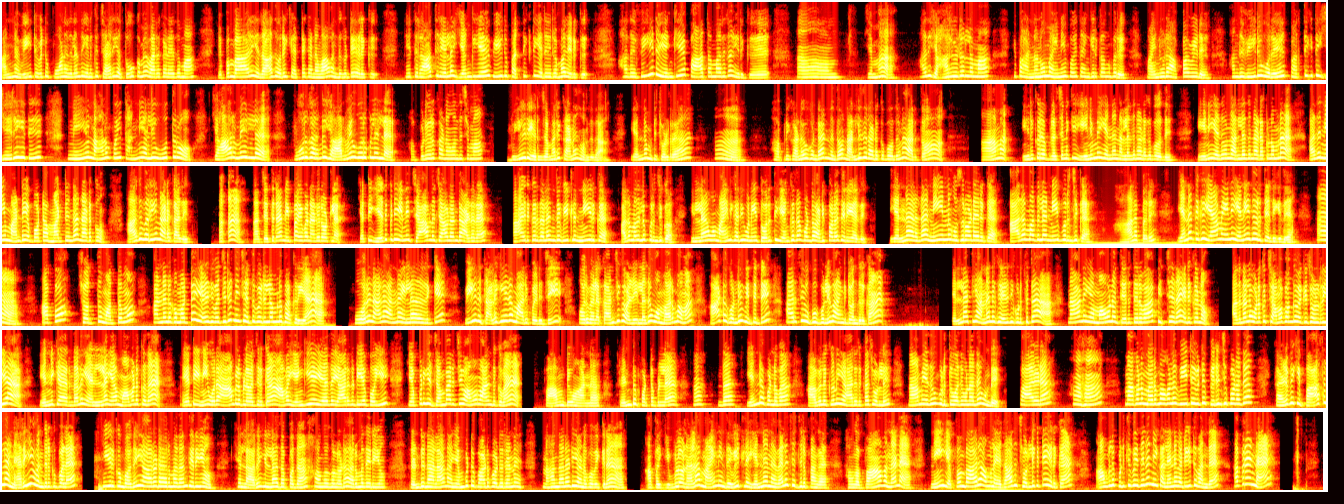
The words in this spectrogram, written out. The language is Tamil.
அண்ணன் வீட்டை விட்டு போனதுலேருந்து எனக்கு சரியா தூக்கமே வர கிடையாதுமா எப்போ பாரு ஏதாவது ஒரு கெட்ட கனவா வந்துக்கிட்டே இருக்கு. நேற்று ராத்திரி எல்லாம் எங்கேயோ வீடு பத்திக்கிட்டு எறிகிற மாதிரி இருக்கு. அதை வீடு எங்கேயோ பார்த்த மாதிரி தான் இருக்கு. எம்மா அது யார் வீடும் இல்லைம்மா? இப்போ அண்ணனும் மைனியும் போய் தங்கியிருக்காங்க பாரு. மைனியோட அப்பா வீடு. அந்த வீடு ஒரே பத்திக்கிட்டு எரியுது. நீயும் நானும் போய் தண்ணி அள்ளி ஊத்துறோம். யாருமே இல்லை. ஊருக்காரங்க யாருமே ஊருக்குள்ள இல்லை. அப்படி ஒரு கனவு வந்துச்சுமா வீடு எரிஞ்ச மாதிரி கனவு வந்துதா? என்ன முட்டி சொல்கிற ஆ, அப்படி கனவு கொண்டா ஏதோ நல்லது நடக்க போகுதுன்னு அர்த்தம். ஆமாம் இருக்கிற பிரச்சனைக்கு இனிமே என்ன நல்லது நடக்க போகுது? இனி எதுவும் நல்லது நடக்கணும்னா அது நீ மண்டையை போட்டால் மட்டும்தான் நடக்கும். அது வரையும் நடக்காது. ஆ நான் செத்துட்டா நிப்பா இவன் நடு ரோட்ல. எட்டி எதுக்குடி இனி சாவல சாவலன்ட்டு அழற? நான் இருக்கிறதெல்லாம் இந்த வீட்டில் நீ இருக்க. அதை முதல்ல புரிஞ்சுக்கோ. இல்லை உன் மைண்ட் கறி உன்னைய துரத்தி எங்கே தான் கொண்டு அடிப்பாலோ தெரியாது. என்னாலதான் நீ இன்னும் உசுரோட இருக்க. அதை முதல்ல நீ புரிஞ்சுக்க. ஆளை பாரு என்னத்துக்கு ஏமைன்னு என்னைய துரத்தி அடிக்குது ஆ அப்போ சொத்து மொத்தமும் அண்ணனுக்கு மட்டும் எழுதி வச்சுட்டு நீ செத்து போயிடலாம்னு பாக்குறியா? ஒரு நாள் அண்ணன் இல்லாததுக்கே வீடு தலைகீழ மாறி போயிடுச்சு. ஒருவேளை கஞ்சிக்கு வழி இல்லாத உன் மருமவன் ஆட்டை கொண்டு வித்துட்டு அரிசி உப்பு புளி வாங்கிட்டு வந்திருக்கான். எல்லாத்தையும் அண்ணனுக்கு எழுதி கொடுத்துட்டா நானும் என் மௌன தெரு தெருவா பிச்சை தான் எடுக்கணும். அதனால உனக்கு சம பங்கு வைக்க சொல்றியா? என்னைக்கா இருந்தாலும் எல்லாம் என் மவனுக்கு தான். ஏட்டி நீ ஒரு ஆம்பளை பிள்ளை வச்சிருக்க. அவன் எங்கேயோ ஏதோ யாருக்கிட்டயே போய் எப்படி சம்பாரிச்சு அவன் வாழ்ந்துக்குவேன் பாவண்டி உன் அண்ணன் ரெண்டு பொட்ட பிள்ளை. ஆ இந்த என்ன பண்ணுவ? அவளுக்குன்னு யார் இருக்கா சொல்லு. நாம எதுவும் கொடுத்து உதவுனதே உண்டு. பாருடா. ஆஹா. மகனும் மருமகனும் வீட்டை விட்டு பிரிஞ்சு போனதா. கழுவிக்கு பாசலாம் நிறைய வந்திருக்கு போல. இருக்கும்போது யாரோட அருமை தான் தெரியும். எல்லாரும் இல்லாதப்பதான் அவங்களோட அருமை தெரியும். ரெண்டு நாளா நான் எம்பிட்டு பாடுபடுறேன்னு நான் தானடி அனுபவிக்கிறேன். அப்ப இவ்வளோ நாளாக மைன் இந்த வீட்டில் என்னென்ன வேலை செஞ்சிருப்பாங்க? அவங்க பாவம் தானே? நீ எப்ப பாரு அவங்கள ஏதாவது சொல்லிக்கிட்டே இருக்க. அவங்கள பிடிச்சு போய் தானே நீ கல்யாணம் கட்டிக்கிட்டு வந்த? அப்புறம் என்ன?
